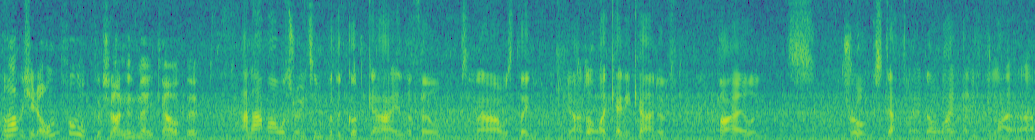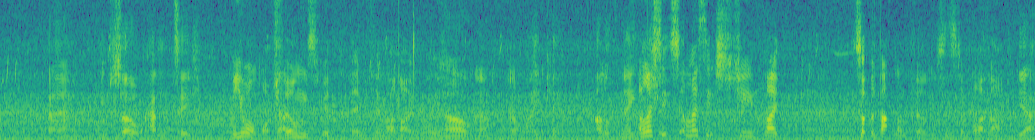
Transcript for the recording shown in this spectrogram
Well, that was your own fault for trying to make out that. And I'm always rooting for the good guy in the films, and I always think, yeah, I don't like any kind of violence, drugs, definitely don't like anything like that. Um, I'm so anti. You won't watch Yeah. films with anything like that, will you? No, no, don't like it. I love nature. Unless it's unless it's stupid, like sort of the Batman films and stuff like that. Yeah.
